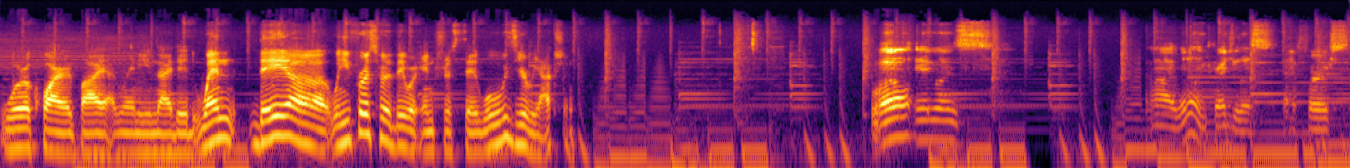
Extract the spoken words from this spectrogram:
were acquired by Atlanta United. When they, uh, when you first heard they were interested, what was your reaction? Well, it was uh, a little incredulous at first.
